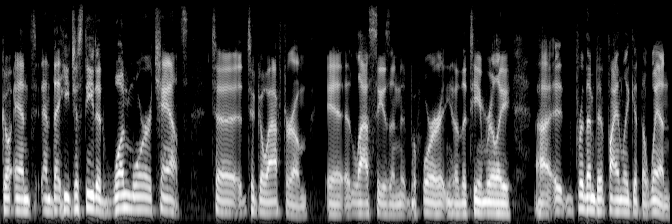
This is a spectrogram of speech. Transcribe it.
go and and that he just needed one more chance to to go after them eh, last season before you know the team really uh, for them to finally get the win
